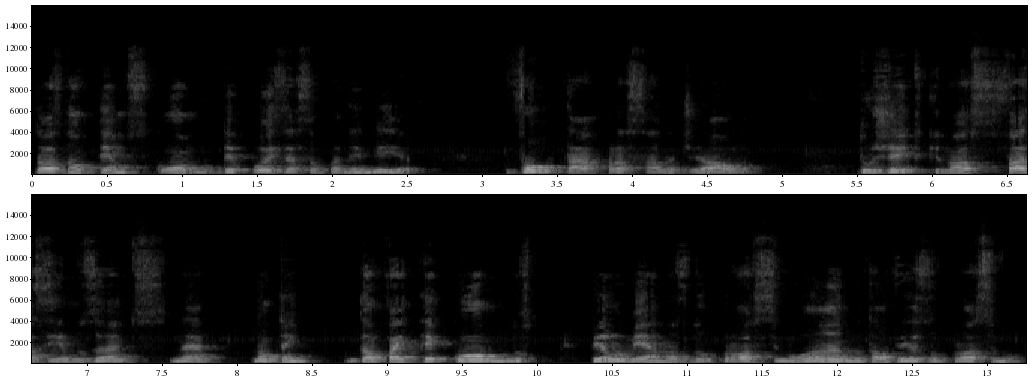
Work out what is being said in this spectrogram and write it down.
nós não temos como, depois dessa pandemia, voltar para a sala de aula do jeito que nós fazíamos antes. Né? Não, tem, não vai ter como, nos, pelo menos no próximo ano, talvez no próximo,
